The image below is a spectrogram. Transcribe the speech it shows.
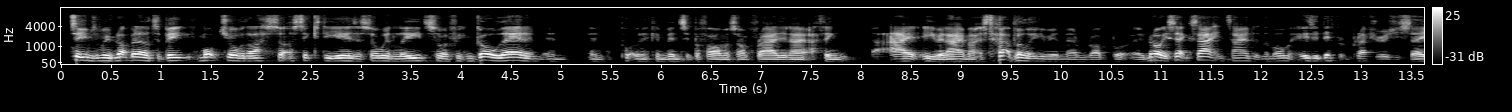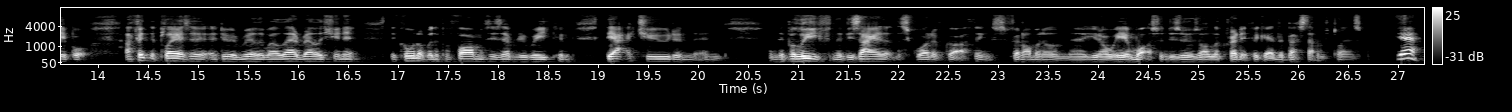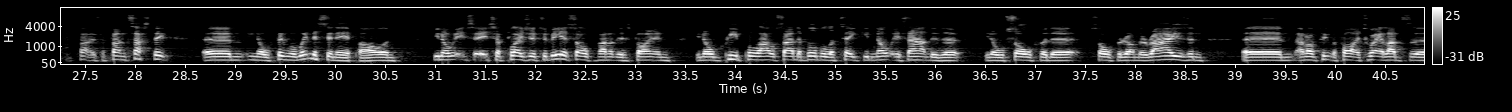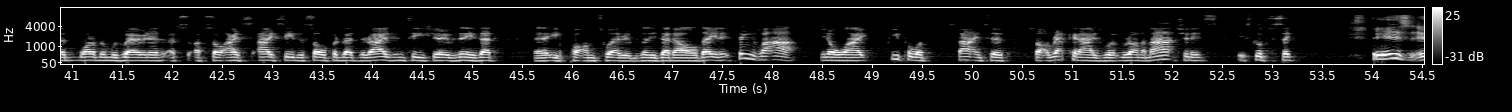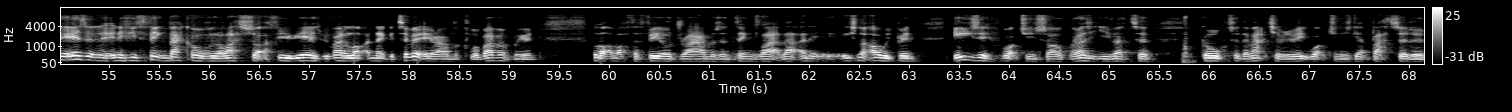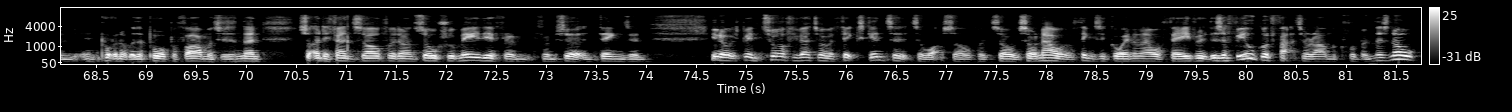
teams we've not been able to beat much over the last sort of 60 years or so in Leeds. So if we can go there and, and and put in a convincing performance on Friday night, I think I even I might start believing them, Rob. But no, it's exciting times at the moment. It is a different pressure, as you say, but I think the players are, are doing really well. They're relishing it. They're coming up with the performances every week, and the attitude and and, and the belief and the desire that the squad have got, I think, is phenomenal. And uh, you know, Ian Watson deserves all the credit for getting the best out of his players. Yeah, it's a fantastic um, you know thing we're witnessing here, Paul, and you know it's it's a pleasure to be a Salford fan at this point, and you know people outside the bubble are taking notice, aren't they? That you know Salford uh, Salford are on the rise, and um, I don't think the 40-20 lads, uh, one of them was wearing a, a, a so I, I see the Salford Reds rising t-shirt. It was in his head. Uh, he put on Twitter. It was in his head all day, and things like that. You know, like people are starting to sort of recognise we're, we're on a march, and it's it's good to see. It is, it is, and if you think back over the last sort of few years, we've had a lot of negativity around the club, haven't we? And a lot of off the field dramas and things like that. And it, it's not always been easy watching Salford, has it? You've had to go to the match every week watching us get battered and, and putting up with the poor performances, and then sort of defend Salford on social media from from certain things and you know, it's been tough. You've had to have a thick skin to, to watch Salford. So so now things are going in our favour. There's a feel good factor around the club, and there's no.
